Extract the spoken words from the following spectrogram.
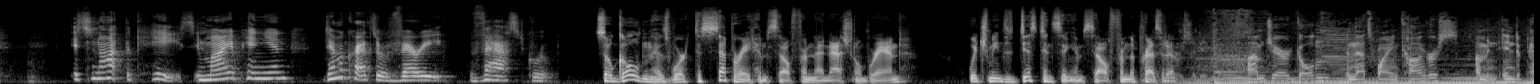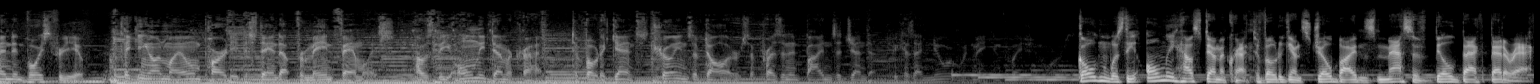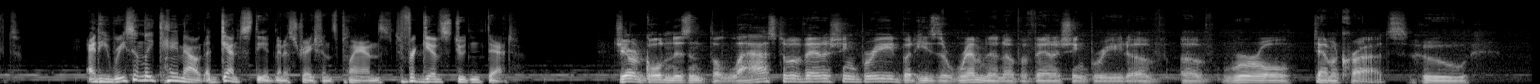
It's not the case. In my opinion, Democrats are a very vast group. So Golden has worked to separate himself from that national brand, which means distancing himself from the president. I'm Jared Golden, and that's why in Congress, I'm an independent voice for you, taking on my own party to stand up for Maine families. I was the only Democrat to vote against trillions of dollars of President Biden's agenda because I knew it would make inflation worse. Golden was the only House Democrat to vote against Joe Biden's massive Build Back Better Act. And he recently came out against the administration's plans to forgive student debt. Jared Golden isn't the last of a vanishing breed, but he's a remnant of a vanishing breed of of rural Democrats who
